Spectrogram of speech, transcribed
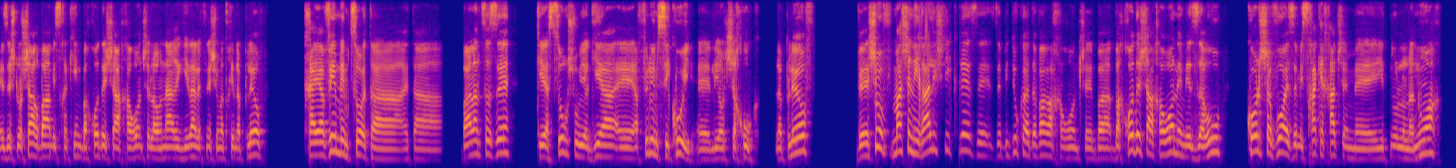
איזה שלושה ארבעה משחקים בחודש האחרון של העונה הרגילה לפני שמתחיל הפלייאוף. חייבים למצוא את, ה, את הבלנס הזה, כי אסור שהוא יגיע אה, אפילו עם סיכוי אה, להיות שחוק לפלייאוף. ושוב, מה שנראה לי שיקרה זה, זה בדיוק הדבר האחרון, שבחודש האחרון הם יזהו כל שבוע איזה משחק אחד שהם אה, ייתנו לו לנוח.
